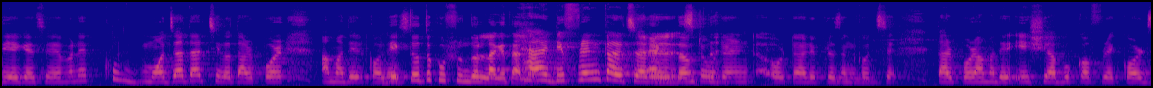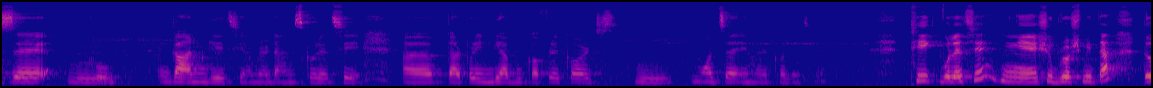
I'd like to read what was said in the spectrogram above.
দিয়ে গেছে মানে খুব মজাদার ছিল তারপর আমাদের কলেজ দেখতেও তো খুব সুন্দর লাগে তাহলে। হ্যাঁ ডিফারেন্ট কালচারের স্টুডেন্ট ওটা রিপ্রেজেন্ট করছে। তারপর আমাদের এশিয়া বুক অফ রেকর্ডসে খুব গান গেয়েছি আমরা ডান্স করেছি। তারপর ইন্ডিয়া বুক অফ রেকর্ডস মজাই হয় কলেজে ঠিক বলেছে শুভ্রস্মিতা। তো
